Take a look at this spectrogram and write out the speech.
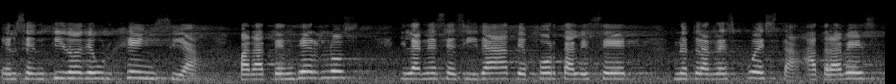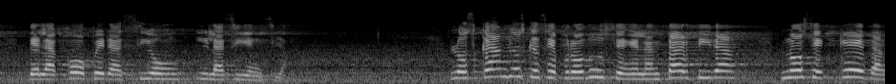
el sentido de urgencia para atenderlos y la necesidad de fortalecer nuestra respuesta a través de la cooperación y la ciencia. Los cambios que se producen en la Antártida no se quedan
